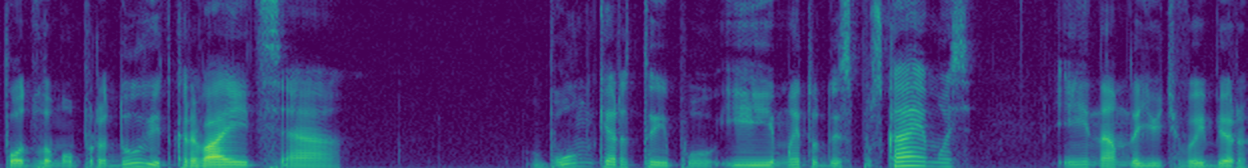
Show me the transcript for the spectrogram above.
подлому пруду відкривається бункер типу, і ми туди спускаємось, і нам дають вибір,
